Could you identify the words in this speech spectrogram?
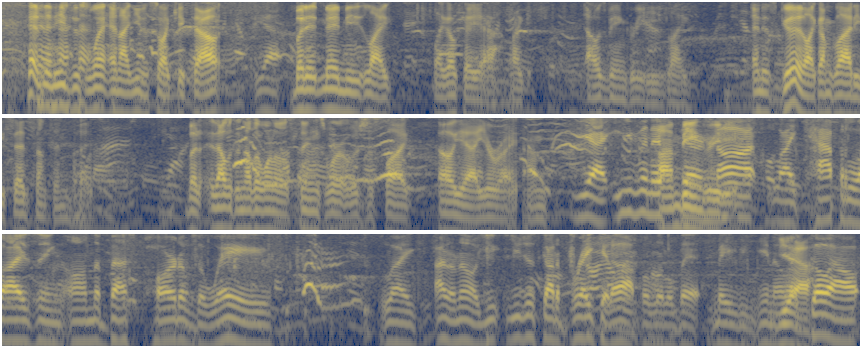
and then he just went, and I, you know, so I kicked out. Yeah. But it made me like, like okay, yeah, like I was being greedy, like, and it's good. Like I'm glad he said something, but but that was another one of those things where it was just like, oh yeah, you're right. I'm, Yeah, even if I'm being they're greedy. not like capitalizing on the best part of the wave, like I don't know, you you just got to break it up a little bit, maybe you know, like, Yeah. go out,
